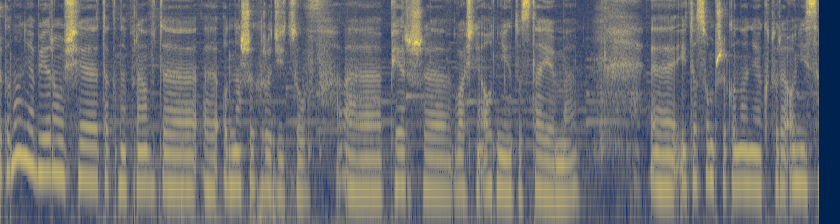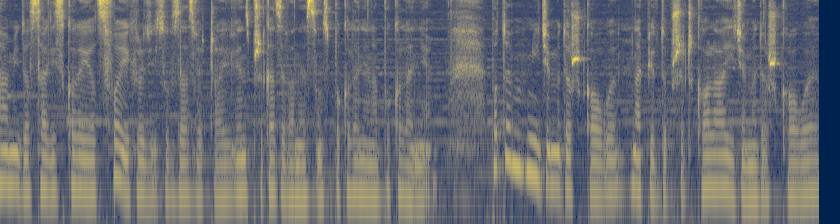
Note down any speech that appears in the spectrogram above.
Przekonania biorą się tak naprawdę e, od naszych rodziców. E, pierwsze właśnie od nich dostajemy. I to są przekonania, które oni sami dostali z kolei od swoich rodziców zazwyczaj, więc przekazywane są z pokolenia na pokolenie. Potem idziemy do szkoły, najpierw do przedszkola, idziemy do szkoły,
